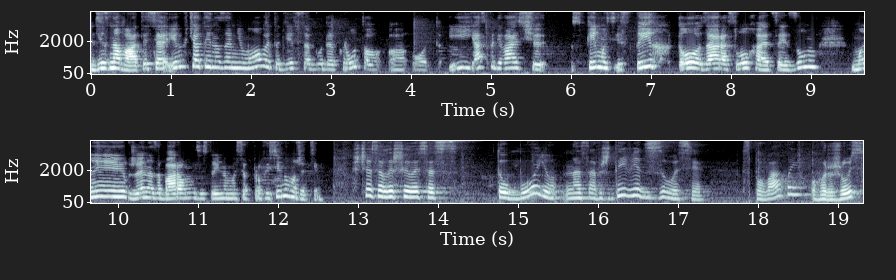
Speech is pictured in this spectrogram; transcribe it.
дізнаватися і вивчати іноземні мови. Тоді все буде круто. Е, От і я сподіваюся, що з кимось із тих, хто зараз слухає цей Zoom, ми вже незабаром зустрінемося в професійному житті. Що залишилося з тобою назавжди від Зосі? З повагою горжусь,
